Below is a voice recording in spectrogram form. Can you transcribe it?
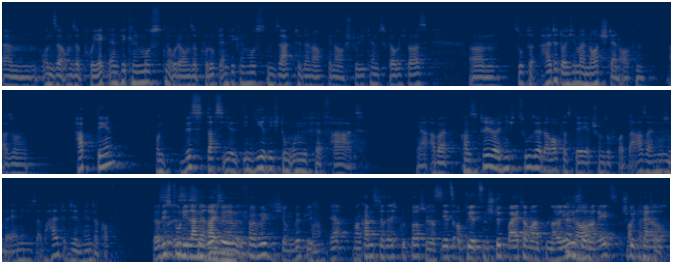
ähm, unser, unser Projekt entwickeln mussten oder unser Produkt entwickeln mussten, sagte dann auch, genau, Studitemps, glaube ich, war es, ähm, sucht, haltet euch immer Nordstern offen. Also habt den und wisst, dass ihr in die Richtung ungefähr fahrt. Ja, aber konzentriert euch nicht zu sehr darauf, dass der jetzt schon sofort da sein muss oder ähnliches, aber haltet den im Hinterkopf. Das Wisst, ist- wo die ist lange eine Reise gute hingeht. Verwirklichung, wirklich. Ja. man kann sich das echt gut vorstellen. Das ist jetzt, ob du jetzt ein Stück weiter mal nach links Genau. oder nach rechts, spielt ja keine aus.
